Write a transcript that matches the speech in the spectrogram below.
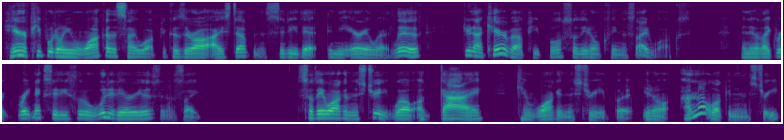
Here, people don't even walk on the sidewalk because they're all iced up in the city that in the area where I live do not care about people, so they don't clean the sidewalks. And they're like right, right next to these little wooded areas, and it's like, so they walk in the street. Well, a guy can walk in the street, but you know, I'm not walking in the street,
